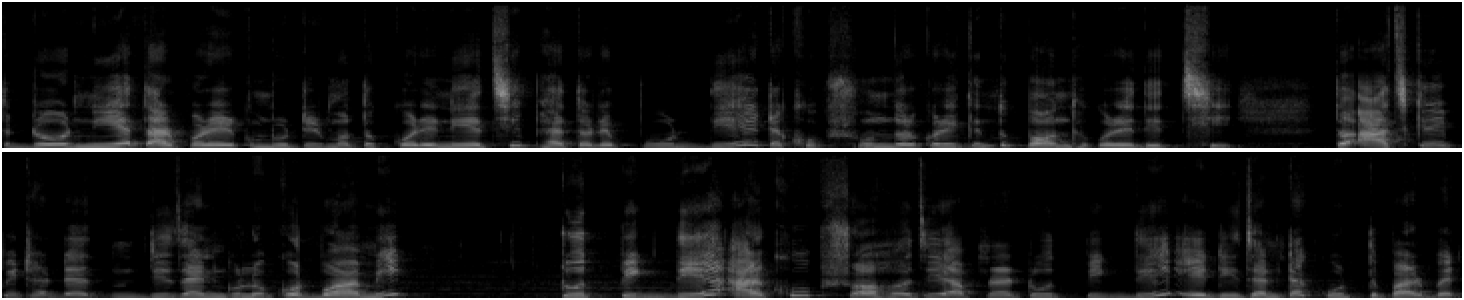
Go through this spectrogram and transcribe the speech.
তো ডো নিয়ে তারপরে এরকম রুটির মতো করে নিয়েছি, ভেতরে পুর দিয়ে এটা খুব সুন্দর করে কিন্তু বন্ধ করে দিচ্ছি। তো আজকের এই পিঠার ডিজাইনগুলো করব আমি টুথপিক দিয়ে আর খুব সহজে আপনারা টুথপিক দিয়ে এই ডিজাইনটা করতে পারবেন।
